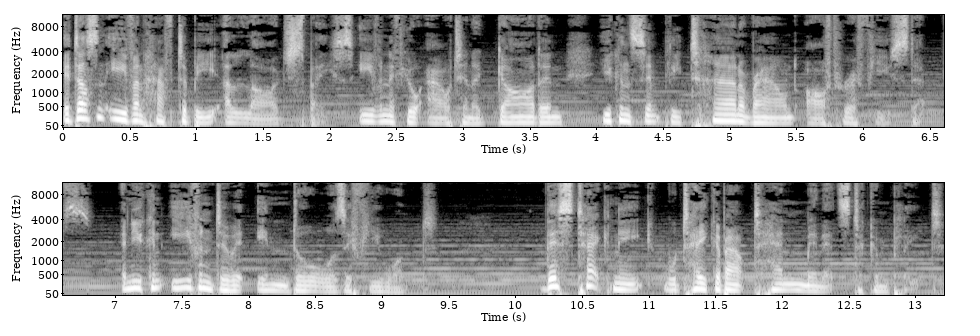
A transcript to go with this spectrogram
It doesn't even have to be a large space. Even if you're out in a garden, you can simply turn around after a few steps. And you can even do it indoors if you want. This technique will take about 10 minutes to complete.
